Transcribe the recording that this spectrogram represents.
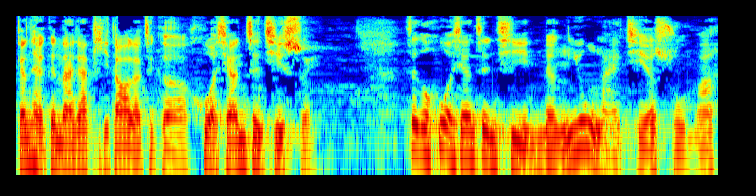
刚才跟大家提到了这个藿香正气水。这个藿香正气能用来解暑吗？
